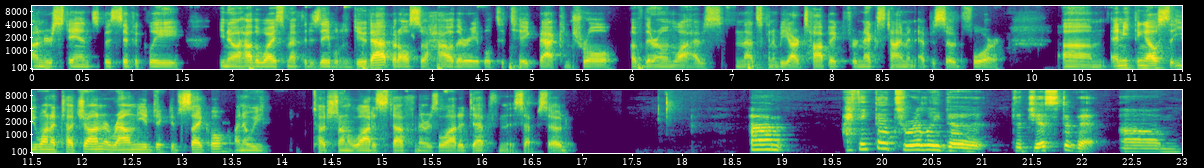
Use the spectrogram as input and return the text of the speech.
understand specifically you know how the Weiss method is able to do that but also how they're able to take back control of their own lives and that's going to be our topic for next time in episode four um, anything else that you want to touch on around the addictive cycle? I know we touched on a lot of stuff and there was a lot of depth in this episode. Um, I think that's really the the gist of it. Um,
